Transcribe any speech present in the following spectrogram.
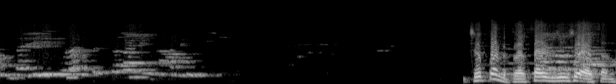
అందరికీ కూడా శ్రద్ధగా వినాలి చెప్పండి ప్రసాద్ చూసే అవసరం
